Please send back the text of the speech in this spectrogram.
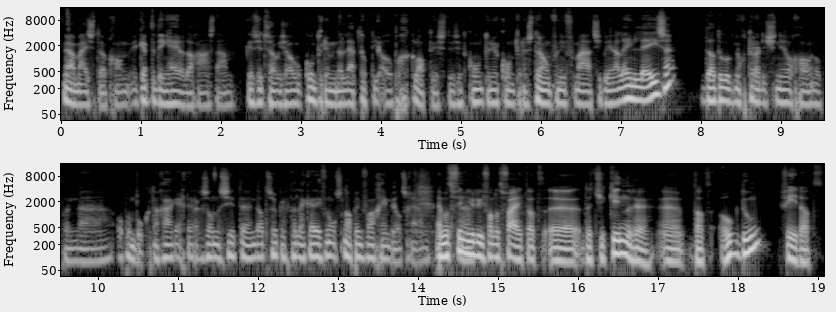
Nou, mij is het ook gewoon... Ik heb de ding de hele dag aanstaan. Er zit sowieso continu met de laptop die opengeklapt is. Dus het continu komt er een stroom van informatie binnen. Alleen lezen, dat doe ik nog traditioneel gewoon op een, eh, op een boek. Dan ga ik echt ergens anders zitten. En dat is ook echt een lekker even een ontsnapping van geen beeldscherm. En wat vinden jullie van het feit dat, eh, dat je kinderen eh, dat ook doen? Vind je dat,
